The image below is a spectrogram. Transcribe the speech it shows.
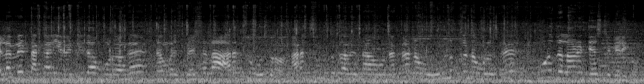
எல்லாமே தக்காளி வெட்டி தான் போடுவாங்க. நம்ம ஸ்பெஷலாக அரைச்சு ஊற்றுறோம் அரைச்சு ஊற்றுறது என்ன ஆகுனாக்கா நம்ம உள்ளுக்கு நம்மளுக்கு கூடுதலான டேஸ்ட் கிடைக்கும்.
